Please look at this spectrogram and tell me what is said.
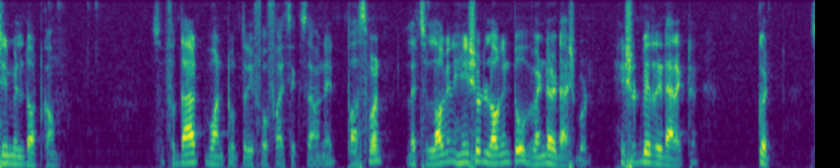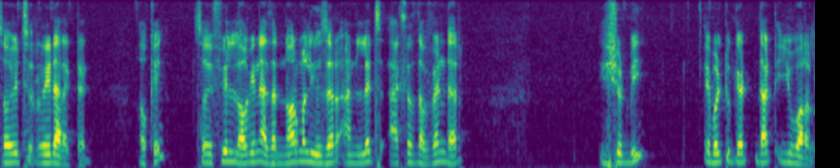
gmail.com so for that 1 2 3 4 5 6 7 8 password let's log in. He should log into vendor dashboard. He should be redirected. Good. So it's redirected. Okay. So if we log in as a normal user and let's access the vendor he should be able to get that URL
